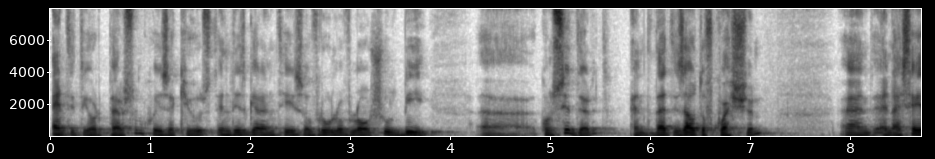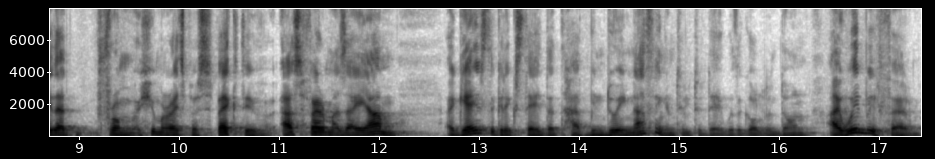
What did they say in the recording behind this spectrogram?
entity or person who is accused, and these guarantees of rule of law should be uh, considered, and that is out of question. And, and I say that from a human rights perspective, as firm as I am against the Greek state that have been doing nothing until today with the Golden Dawn, I will be firm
